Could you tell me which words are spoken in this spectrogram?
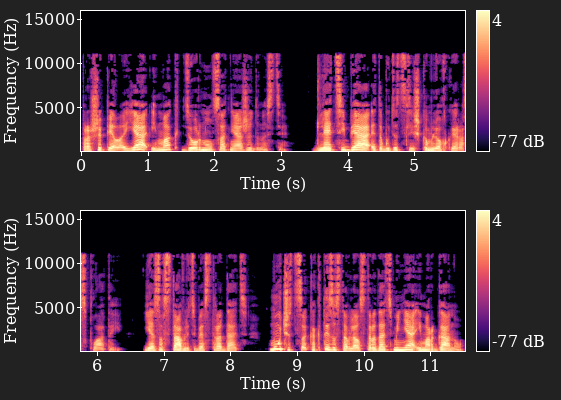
Прошипела я, и маг дернулся от неожиданности. «Для тебя это будет слишком легкой расплатой. Я заставлю тебя страдать, мучиться, как ты заставлял страдать меня и Моргану.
